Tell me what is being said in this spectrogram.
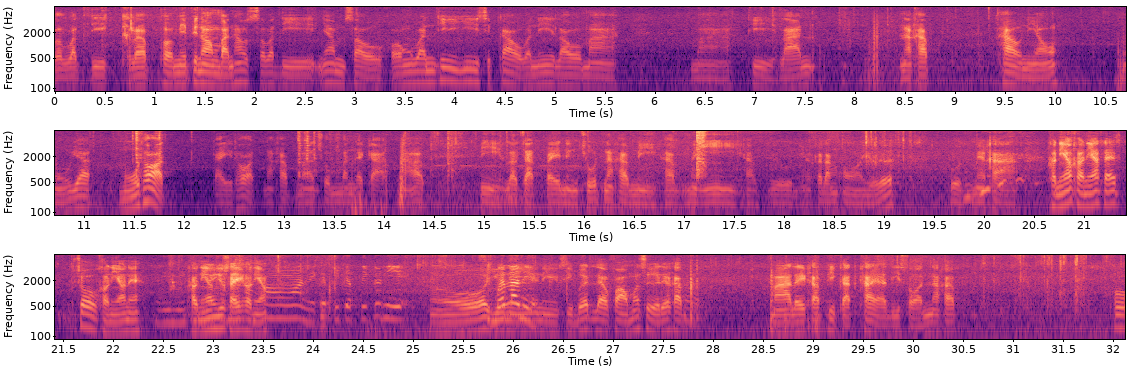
สวัสดีครับพ่อแม่พี่น้องบ้านเฮาสวัสดีย่ำเสาร์ของวันที่ 29 วันนี้เรามามาที่ร้านนะครับ ข้าวเหนียว หมูยะหมูทอดไก่ทอดนะครับ มาชมบรรยากาศนะครับนี่เราจัดไปหนึ่งชุดนะครับนี่ครับนี่ครับดูนี่กำลังห่ออยู่เด้อปวดแม่ค้าข้าวเหนียวข้าวเหนียวใส่โซ่ข้าวเหนียวเนี่ยข้าวเหนียวอยู่ไสข้าวเหนียวอ๋อนี่กระติกกระติกก็นี้โอ้สิอยู่เบิดแล้วนี่นี่นี่สีเบิร์ดแล้วฟาวมาเสือเด้อครับ มาเลยครับพี่กัดค่ายอดีศรนะครับโอ้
